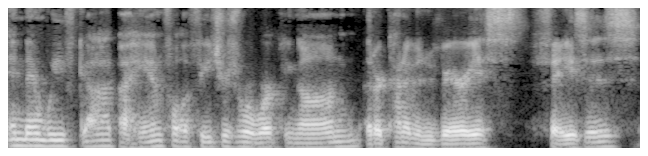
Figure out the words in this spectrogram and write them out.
And then we've got a handful of features we're working on that are kind of in various phases.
